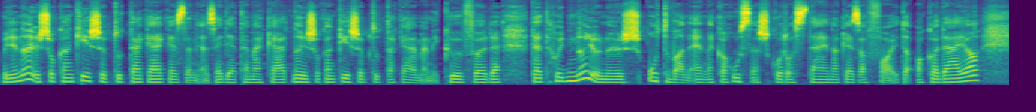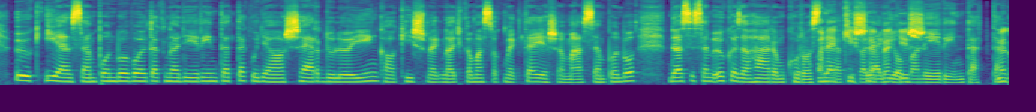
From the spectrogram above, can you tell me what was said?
Ugye nagyon sokan később tudták elkezdeni az egyetemeket, nagyon sokan később tudtak elmenni külföldre, Tehát, hogy nagyon ős ott van ennek a 20-as korosztálynak ez a fajta akadálya. Ők ilyen szempontból voltak nagy érintettek, ugye a serdülőink, a kis meg nagy kamaszok meg teljesen más szempontból, de azt hiszem ők az a három korosztály, a akik a legjobban is, érintettek. Meg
